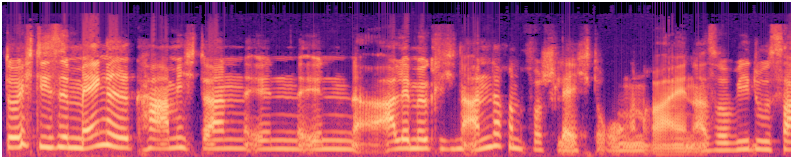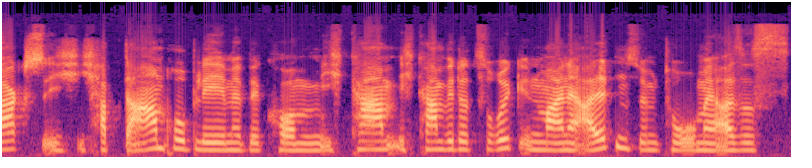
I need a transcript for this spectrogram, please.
durch diese Mängel kam ich dann in, in alle möglichen anderen Verschlechterungen rein. Also wie du sagst, ich, ich habe Darmprobleme bekommen. Ich kam, ich kam wieder zurück in meine alten Symptome. Also es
